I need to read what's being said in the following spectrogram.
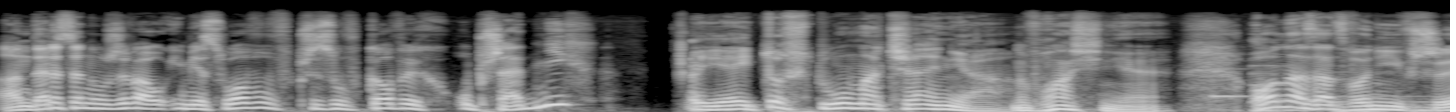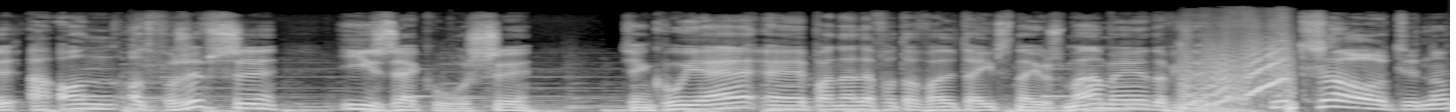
Andersen używał imię słowów przysłówkowych uprzednich? Jej to z tłumaczenia. No właśnie. Ona zadzwoniwszy, a on otworzywszy i rzekłszy: Dziękuję, e, panele fotowoltaiczne już mamy, do widzenia. No co ty, no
